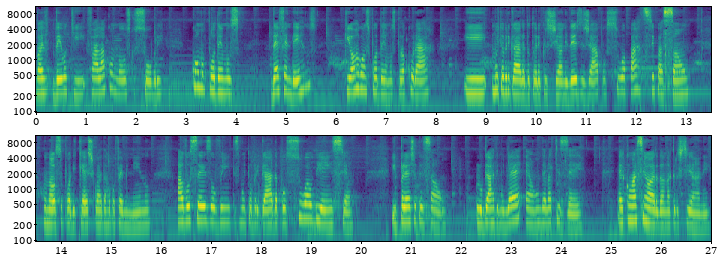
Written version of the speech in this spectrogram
vai, veio aqui falar conosco sobre como podemos defender-nos, que órgãos podemos procurar. E muito obrigada, doutora Cristiane, desde já por sua participação no nosso podcast Guarda-Roupa Feminino. A vocês, ouvintes, muito obrigada por sua audiência. E preste atenção: lugar de mulher é onde ela quiser. É com a senhora, dona Cristiane.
